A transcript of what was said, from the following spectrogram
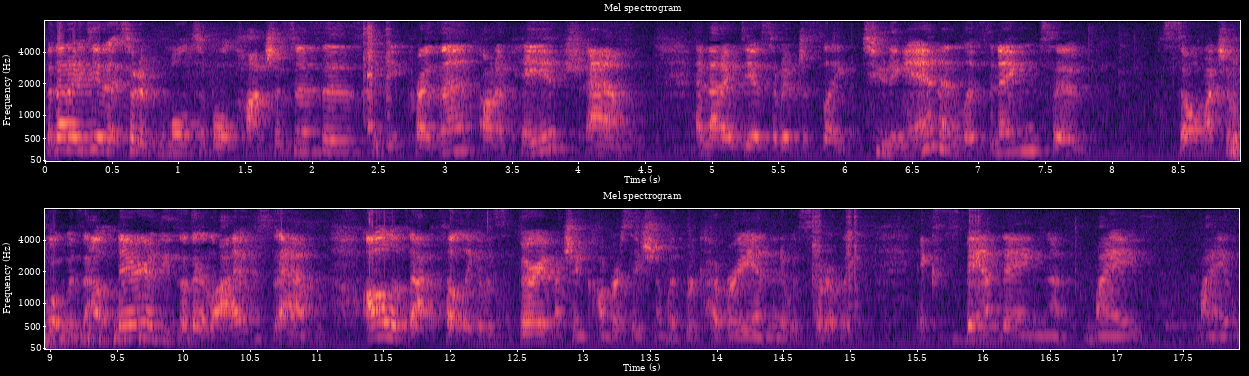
but that idea that sort of multiple consciousnesses could be present on a page um, and that idea of sort of just like tuning in and listening to so much of what was out there in these other lives um, all of that felt like it was very much in conversation with recovery and that it was sort of like expanding my my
